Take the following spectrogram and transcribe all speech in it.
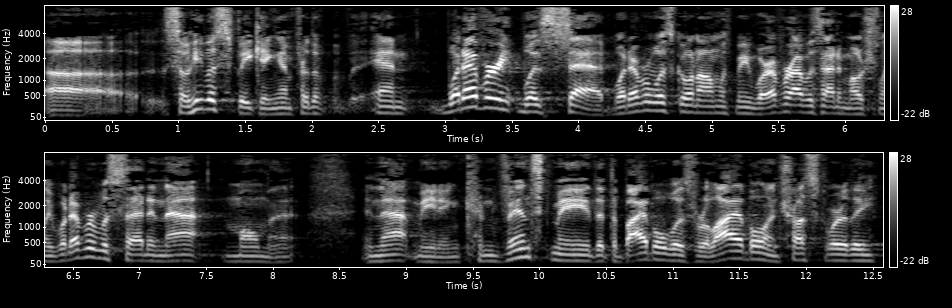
Uh, so he was speaking and for the, and whatever was said, whatever was going on with me, wherever I was at emotionally, whatever was said in that moment, in that meeting, convinced me that the Bible was reliable and trustworthy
